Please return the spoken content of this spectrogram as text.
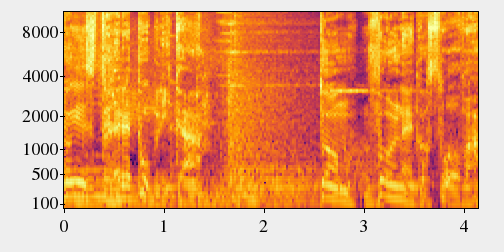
To jest Republika. Dom wolnego słowa.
